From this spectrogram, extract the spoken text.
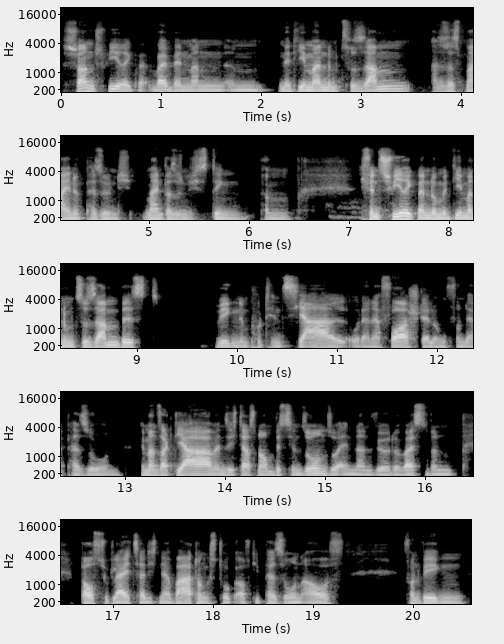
schon schwierig, weil wenn man ähm, mit jemandem zusammen also das ist meine persönlich, mein persönliches Ding. Ähm, ich finde es schwierig, wenn du mit jemandem zusammen bist, wegen einem Potenzial oder einer Vorstellung von der Person. Wenn man sagt, ja, wenn sich das noch ein bisschen so und so ändern würde, weißt du, dann baust du gleichzeitig einen Erwartungsdruck auf die Person aus, von wegen,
